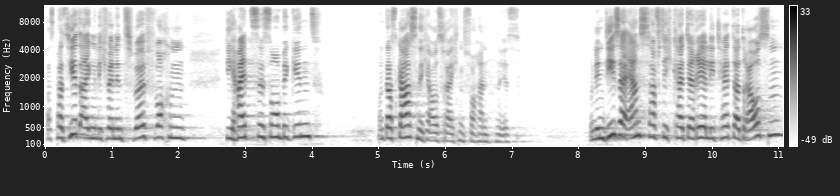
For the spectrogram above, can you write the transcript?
Was passiert eigentlich, wenn in zwölf Wochen die Heizsaison beginnt und das Gas nicht ausreichend vorhanden ist? Und in dieser Ernsthaftigkeit der Realität da draußen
